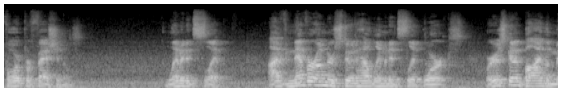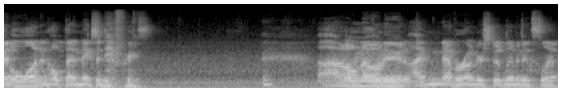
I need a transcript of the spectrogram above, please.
For professionals. Limited slip. I've never understood how limited slip works. We're just gonna buy the middle one and hope that it makes a difference. I don't know, dude. I've never understood limited slip.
